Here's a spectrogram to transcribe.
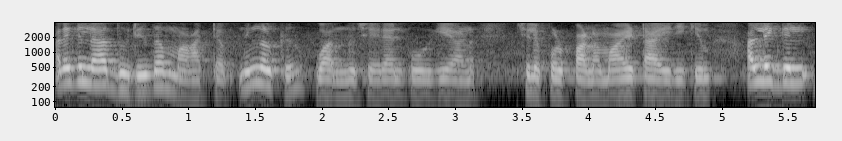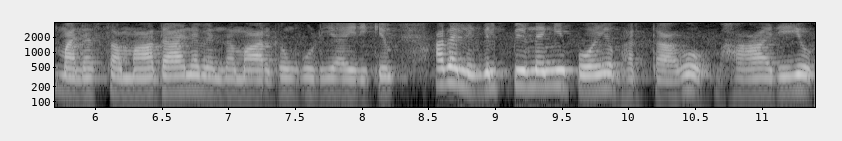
അല്ലെങ്കിൽ ആ ദുരിത മാറ്റം നിങ്ങൾക്ക് വന്നു ചേരാൻ പോവുകയാണ്. ചിലപ്പോൾ പണമായിട്ടായിരിക്കും അല്ലെങ്കിൽ മനസമാധാനം എന്ന മാർഗം കൂടിയായിരിക്കും. അതല്ലെങ്കിൽ പിണങ്ങിപ്പോയ ഭർത്താവോ ഭാര്യയോ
